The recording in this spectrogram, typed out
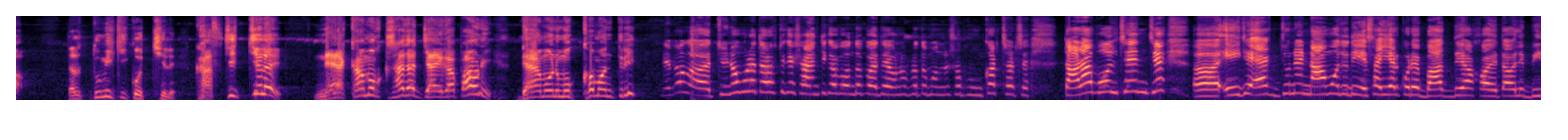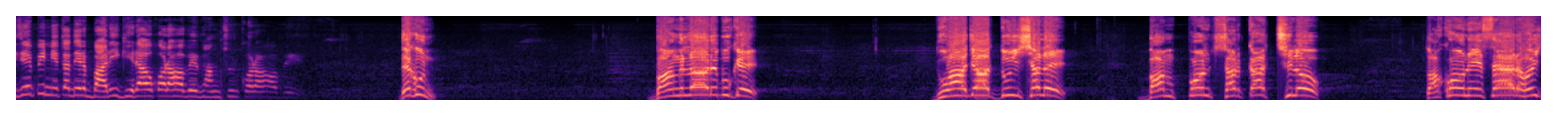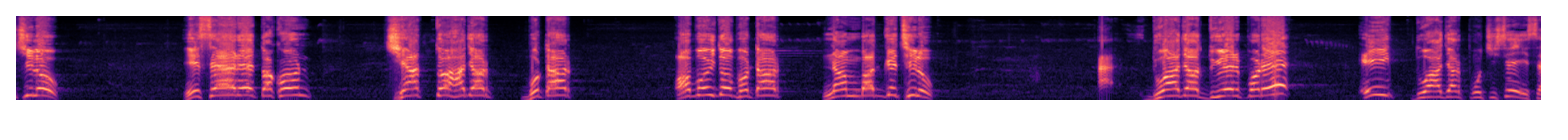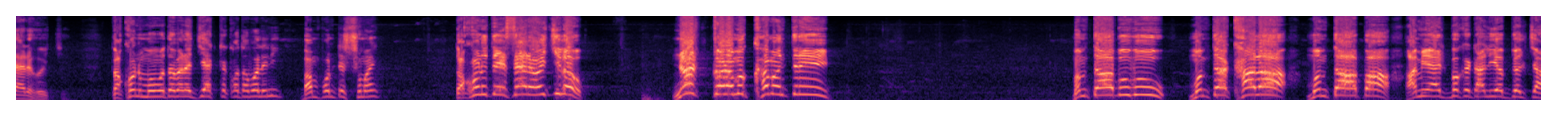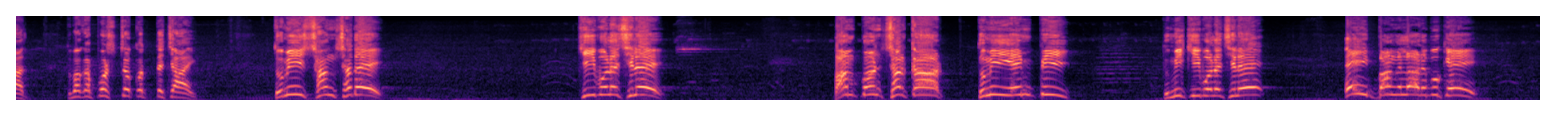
তাহলে তুমি কি করছিলে? ঘাস ছিচ্ছিলে ন্যাকামক সাজার জায়গা পাওনি? ডেমন মুখ্যমন্ত্রী এবং তৃণমূলের তরফ থেকে সায়ন্তিকা বন্দ্যোপাধ্যায়, অনুব্রত মন্ডল সব হুঙ্কার ছাড়ছে। তারা বলছেন যে এই যে একজনের নামও যদি এসআইআর করে বাদ দেওয়া হয়, তাহলে বিজেপি নেতাদের বাড়ি ঘেরাও করা হবে, ভাঙচুর করা হবে। দেখুন, বাংলার বুকে দু সালে বামপন্থ সরকার ছিল, তখন এসআর হয়েছিল। এসআরে তখন ছিয়াত্তর হাজার ভোটার অবৈধ ভোটার নাম বাদ গেছিল। দু হাজার দুইয়ের পরে, এই দু হাজার পঁচিশে এসআর হয়েছে। তখন মমতা ব্যানার্জি একটা কথা বলেনি বামপন্থের সময়। তখনও তো এসআর হয়েছিল। নাট করো মুখ্যমন্ত্রী! মমতা বুবু, মমতা খালা, মমতা আপা, আমি অ্যাডভোকেট আলী আফজল চাঁদ, তোমাকে প্রশ্ন করতে চাই। তুমি সংসদে কি বলেছিলে? বামপন্থ সরকার, তুমি এমপি, তুমি কি বলেছিলে? এই বাংলার বুকে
